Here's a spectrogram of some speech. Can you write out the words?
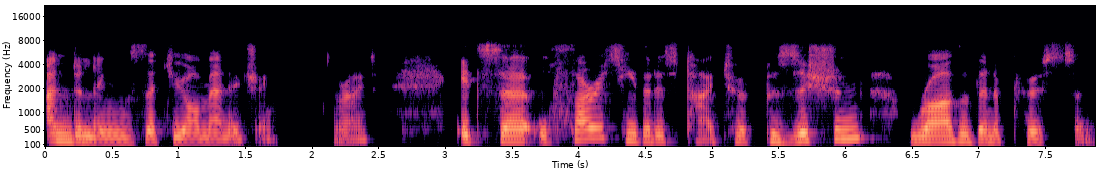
underlings that you are managing. All right. It's authority that is tied to a position rather than a person.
